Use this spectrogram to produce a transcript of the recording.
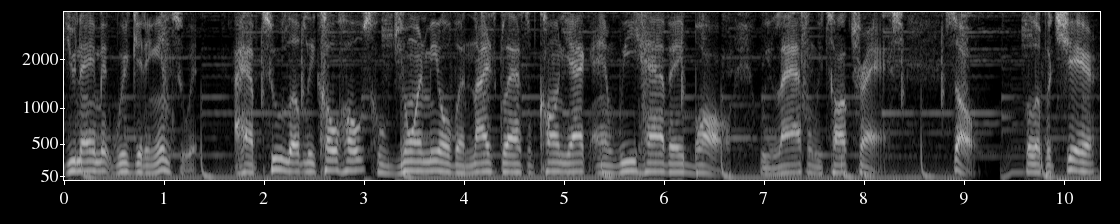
You name it, we're getting into it. I have two lovely co hosts who join me over a nice glass of cognac, and we have a ball. We laugh and we talk trash. So, pull up a chair,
